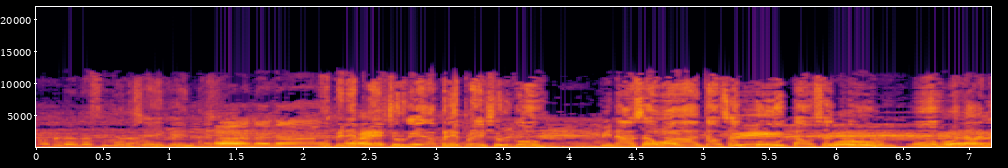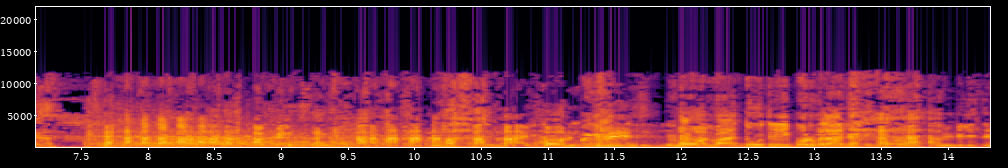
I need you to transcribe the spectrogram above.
4 seconds. Oh. Oh, pinipressure ko yan, pinipressure ko. Pinasa, 1, 1,002, 1,002. Oh, wala na. Ang bilis na. 5, 4, 3, 4. 1, 2, 3, 4. Wala na. Bilis na.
